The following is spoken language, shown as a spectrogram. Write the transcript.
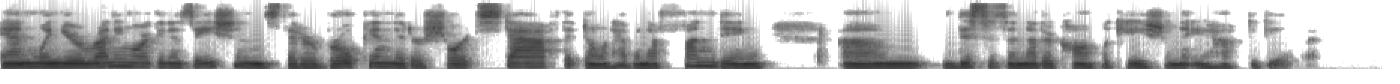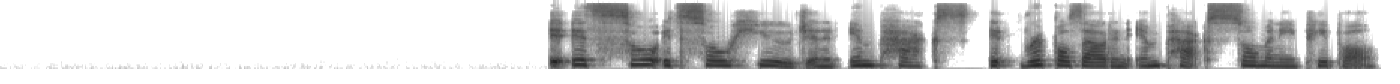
And when you're running organizations that are broken, that are short staffed, that don't have enough funding, um, this is another complication that you have to deal with. it's so it's so huge and it impacts it ripples out and impacts so many people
